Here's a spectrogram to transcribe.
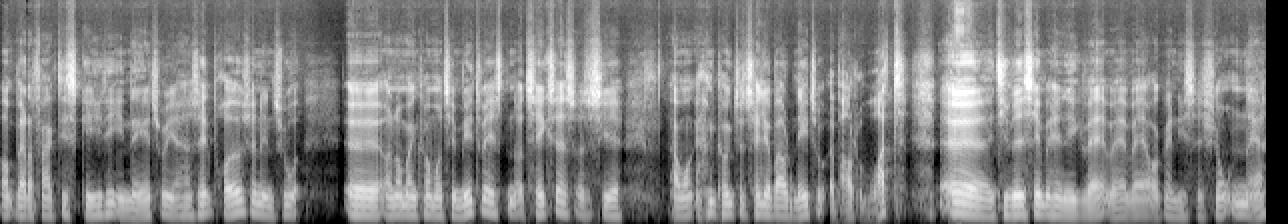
om, hvad der faktisk skete i NATO. Jeg har selv prøvet sådan en tur, øh, og når man kommer til Midtvesten og Texas og siger, I'm going to tell you about NATO. About what? Øh, de ved simpelthen ikke, hvad, hvad, hvad organisationen er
